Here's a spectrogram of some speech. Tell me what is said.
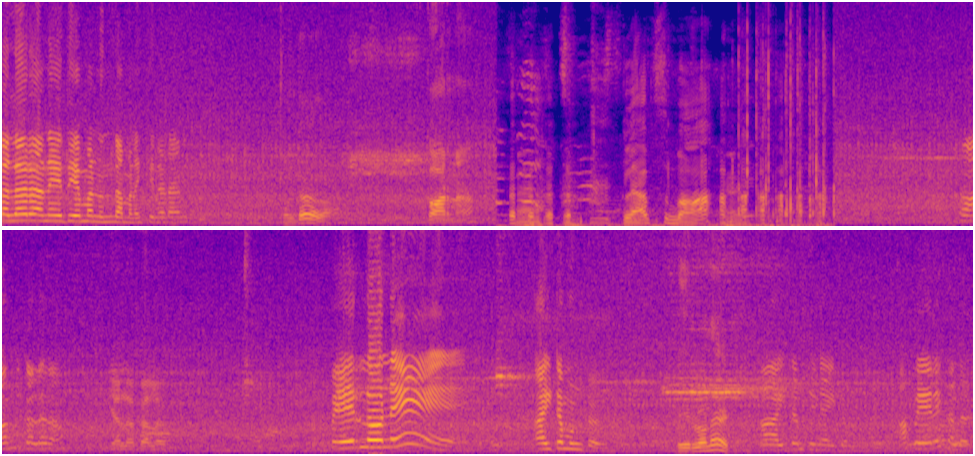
కలర్ అనేది ఏమన్నా ఉందా మనకి తినడానికి? ఉంటుంది కదా. కార్నా కార్న్ కలరా ఎల్లో కలర్ పేరులోనే ఐటమ్ ఉంటుంది. పేరులోనే ఆ ఐటమ్ తినే ఐటమ్ ఉంటుంది. ఆ పేరే కలర్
